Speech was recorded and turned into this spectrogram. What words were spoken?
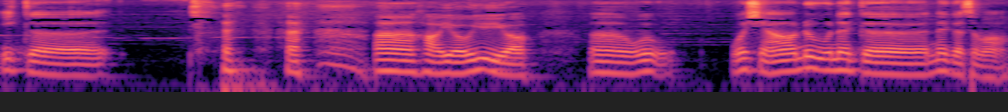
一个，嗯，好犹豫哦。嗯，我我想要录那个那个什么，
